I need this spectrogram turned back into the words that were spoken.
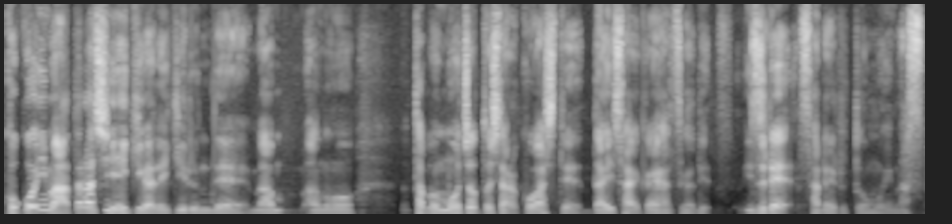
ここ今新しい駅ができるんで、まあ、あの多分もうちょっとしたら壊して大再開発がいずれされると思います。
